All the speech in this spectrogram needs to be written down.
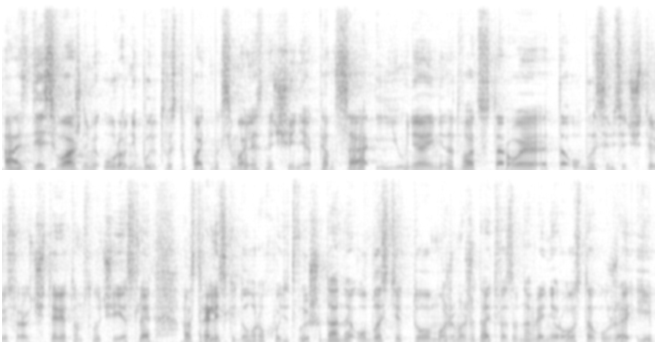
А здесь важными уровнями будут выступать максимальное значение конца июня, именно 22 это область 74.44. В том случае, если австралийский доллар уходит выше данной области, то можем ожидать возобновления роста уже и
